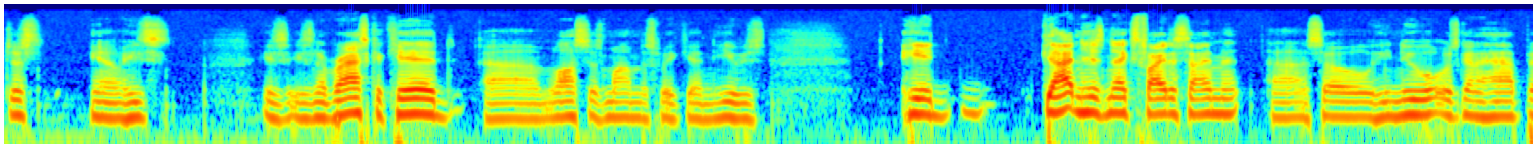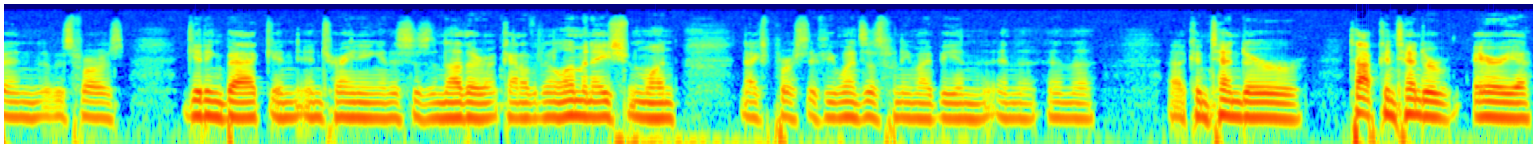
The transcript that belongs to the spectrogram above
Just you know, he's he's he's a Nebraska kid. Um, lost his mom this weekend. He was he had gotten his next fight assignment, uh, so he knew what was going to happen as far as getting back in, in training. And this is another kind of an elimination one. Next person, if he wins this one, he might be in in the in the uh, contender top contender area.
